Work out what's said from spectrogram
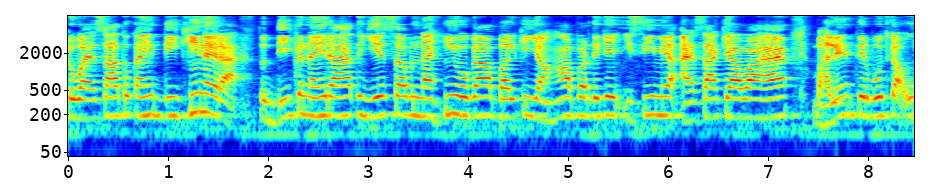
तो वैसा तो कहीं दिख ही नहीं रहा है। तो दिख नहीं रहा है तो ये सब नहीं होगा, बल्कि यहाँ पर देखिए इसी में ऐसा क्या हुआ है भले त्रिभुज का वो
